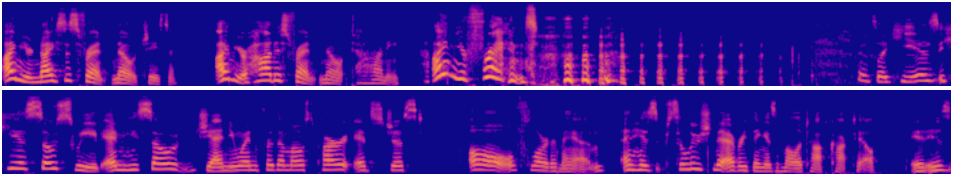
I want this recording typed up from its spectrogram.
I'm your nicest friend." No, Jason, I'm your hottest friend. No, Tahani, I'm your friend. it's like he is. He is so sweet and he's so genuine for the most part. It's just, oh, Florida man. And his solution to everything is a Molotov cocktail. it is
